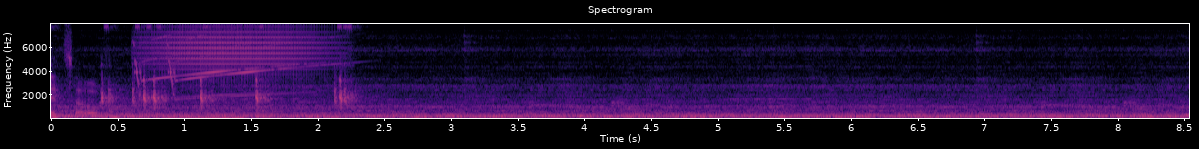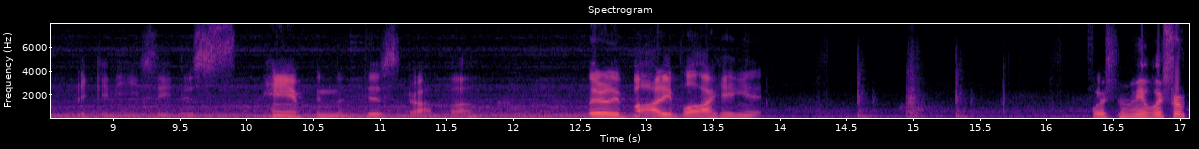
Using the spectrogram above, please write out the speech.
It's over. Freaking easy, just stamping the disc drop off. Literally body blocking it. Away from me, away from All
